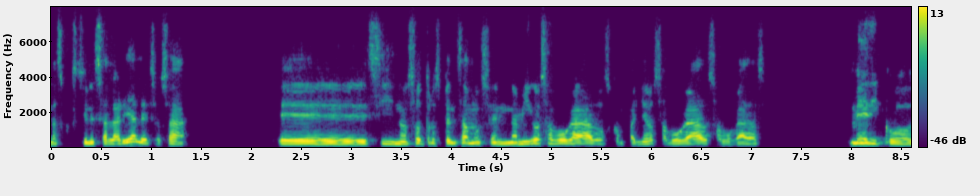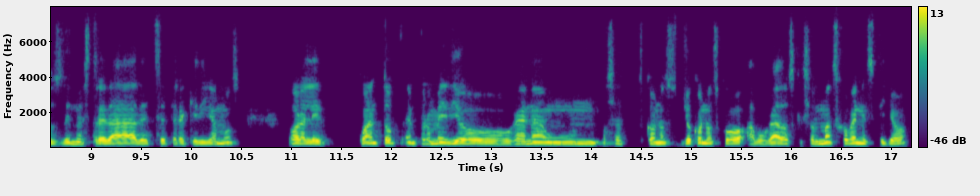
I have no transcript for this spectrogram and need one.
las cuestiones salariales, o sea, eh, si nosotros pensamos en amigos abogados, compañeros abogados, abogadas, médicos de nuestra edad, etcétera, que digamos, órale, cuánto en promedio gana un, o sea, yo conozco abogados que son más jóvenes que yo,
